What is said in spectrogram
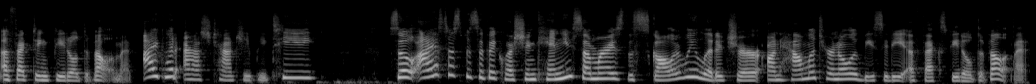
affecting fetal development. I could ask ChatGPT, so I asked a specific question, can you summarize the scholarly literature on how maternal obesity affects fetal development?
